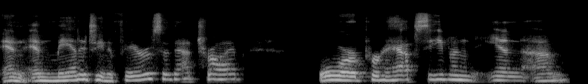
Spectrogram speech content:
and, and managing affairs of that tribe, or perhaps even in um,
